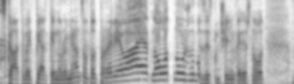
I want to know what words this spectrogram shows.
скатывает пяткой на Румянцев. Тот пробивает, но вот нужно было. За исключением, конечно, вот э,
